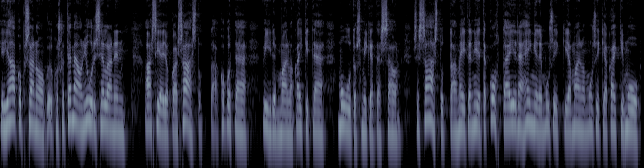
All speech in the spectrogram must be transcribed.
Ja Jaakob sanoo, koska tämä on juuri sellainen asia, joka saastuttaa, koko tämä viihdemaailma, kaikki tämä muutos, mikä tässä on, se saastuttaa meitä niin, että kohta ei enää hengelle musiikki ja maailman musiikki ja kaikki muu.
